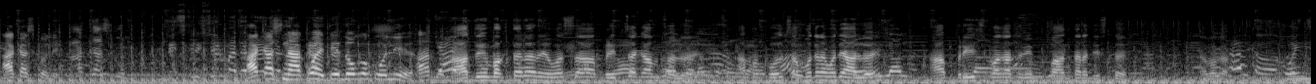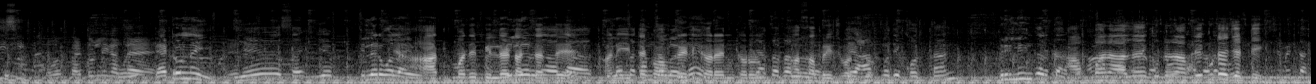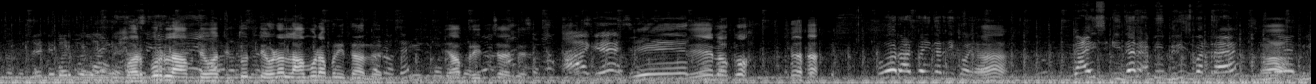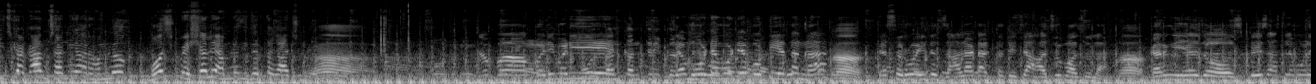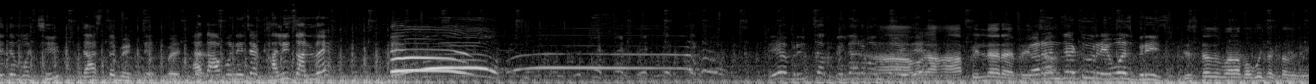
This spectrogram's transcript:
आकाश कोले आकाश कोहली. आकाश नाकवा आहे ते दोघं कोहली आहे हा हा तुम्ही बघता ना रेवसचा ब्रिजचा काम चालू आहे. आपण खोल समुद्रामध्ये आलोय. हा ब्रिज बघा तुम्ही बांधताना दिसतोय. पेट्रोल नहीं पिलर वाला आहे. आतमध्ये पिल्लर टाकतात ते आणि इथे कॉन्क्रीट करण करून असा ब्रिज बनतो. आतमध्ये खोदतात ड्रिलिंग करतात आपण आलोय कुठून? आपली कुठे जेट्टी भरपूर लांब आहे. भरपूर लांब. तेव्हा तिथून तेवढा लांबून आपण इथे आलोय. या ब्रिजच्या इथे हा नको. ओ इधर दिखाओ यार हा. गाइस इधर अभी ब्रिज बन रहा है। हाँ। ये ब्रिज का काम चालू है और हम लोग बहुत स्पेशल है हम लोग इधर तक आ चुके हैं। हा। जब बडी बडी ज्या मोठ्या मोठ्या बोटी येतात ना हा। त्या सर्व इथे जाला टाकतात त्याच्या आजूबाजूला. हा। कारण हे जो स्पेस असल्यामुळे इथे मच्छी जास्त भेटते. भेटते. आता आपण याच्या खाली चाललोय. हे ब्रिजचा पिलर हा बनतोय बघा हा पिल्लर आहे ब्रिजचा. Karanja to Rewas bridge. दिसतं तुम्हाला बघू शकता तुम्ही.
